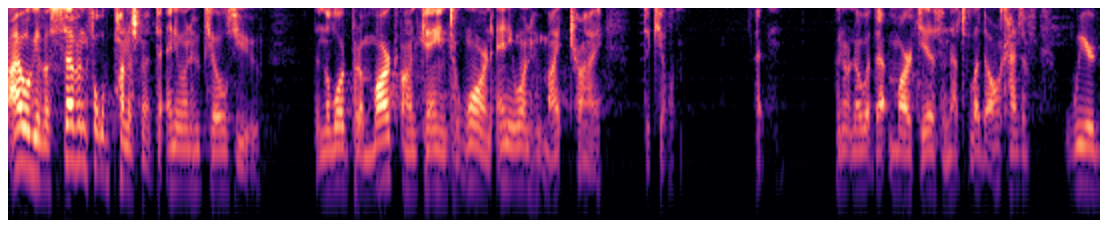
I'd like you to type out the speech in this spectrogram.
I will give a sevenfold punishment to anyone who kills you. Then the Lord put a mark on Cain to warn anyone who might try to kill him. We don't know what that mark is, and that's led to all kinds of weird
